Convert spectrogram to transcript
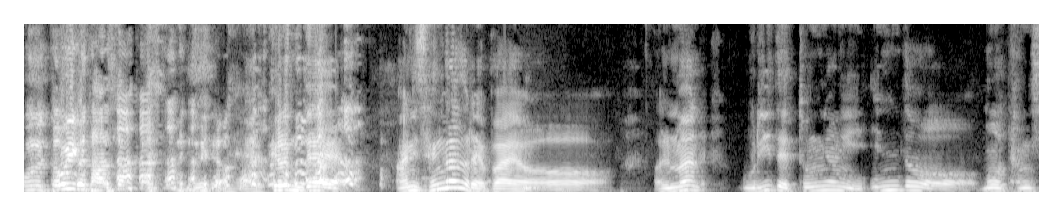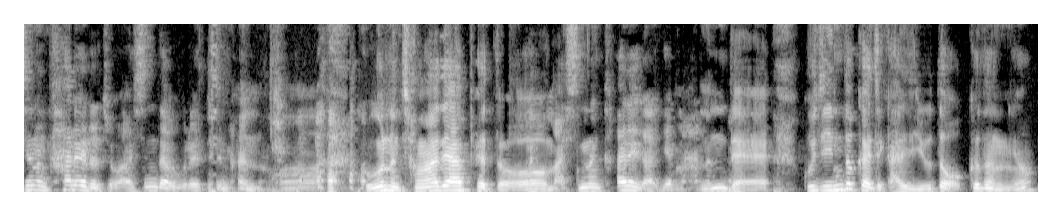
오늘 더위가 다 삭히는데요. 네, 그런데 아니 생각을 해봐요. 얼마나 우리 대통령이 인도 뭐 당신은 카레를 좋아하신다고 그랬지만 어, 그거는 청와대 앞에도 맛있는 카레 가게 많은데 굳이 인도까지 갈 이유도 없거든요.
